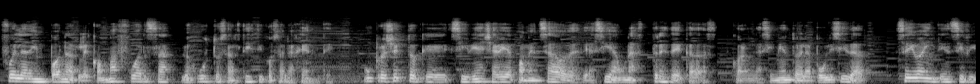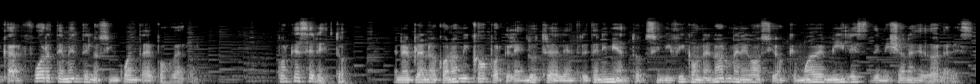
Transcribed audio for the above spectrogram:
fue la de imponerle con más fuerza los gustos artísticos a la gente, un proyecto que, si bien ya había comenzado desde hacía unas tres décadas, con el nacimiento de la publicidad, se iba a intensificar fuertemente en los 50 de posguerra. ¿Por qué hacer esto? En el plano económico, porque la industria del entretenimiento significa un enorme negocio que mueve miles de millones de dólares.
